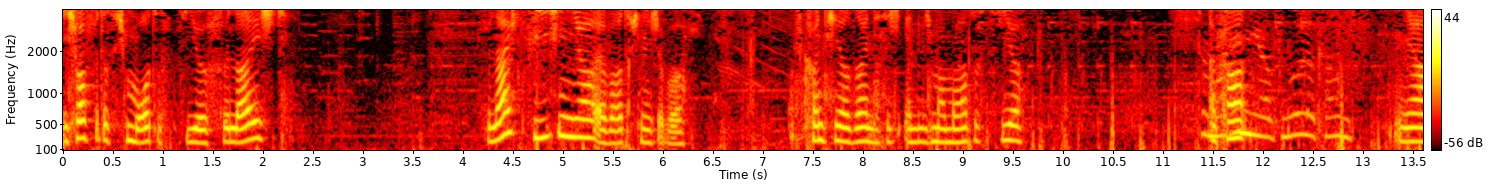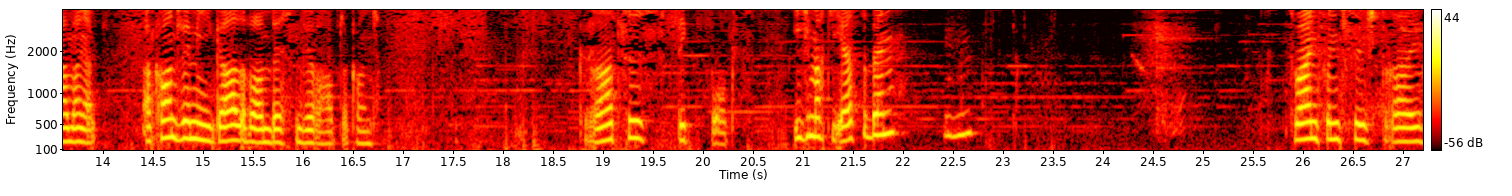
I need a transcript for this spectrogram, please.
Ich hoffe, dass ich Mortis ziehe. Vielleicht. Vielleicht ziehe ich ihn ja, erwarte ich nicht, aber es könnte ja sein, dass ich endlich mal Mortis ziehe. Account. auf null Accounts. Ja, mein Account wäre mir egal, aber am besten wäre Hauptaccount. Gratis Big Box. Ich mache die erste Ben. Mhm. 52, 3,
